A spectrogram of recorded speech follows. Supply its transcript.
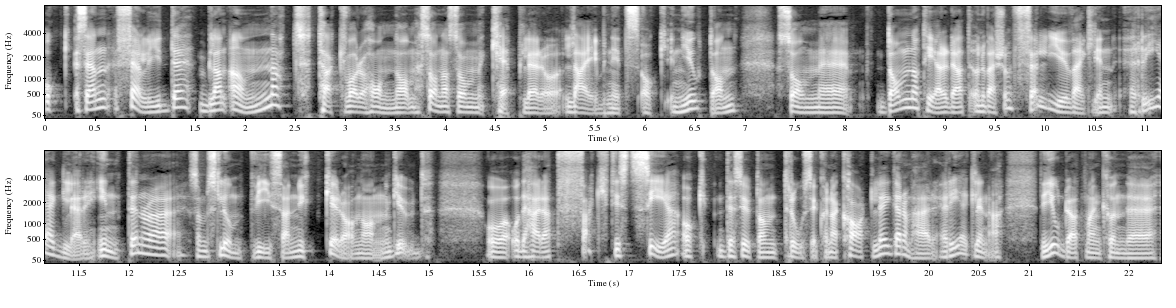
Och sen följde bland annat tack vare honom sådana som Kepler och Leibniz och Newton som eh, de noterade att universum följer ju verkligen regler, inte några som slumpvisa nycker av någon gud. Och, och det här att faktiskt se och dessutom tro sig kunna kartlägga de här reglerna, det gjorde att man kunde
